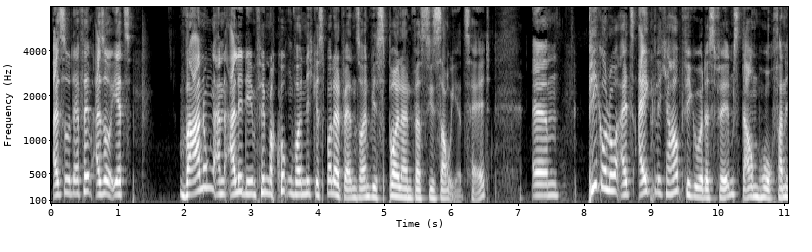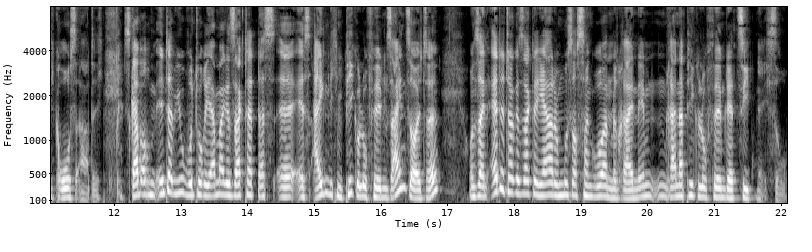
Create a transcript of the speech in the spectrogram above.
Also der Film, also jetzt Warnung an alle, die den Film noch gucken wollen, nicht gespoilert werden sollen. Wir spoilern, was die Sau jetzt hält. Ähm, Piccolo als eigentliche Hauptfigur des Films, Daumen hoch, fand ich großartig. Es gab auch ein Interview, wo Toriyama gesagt hat, dass äh, es eigentlich ein Piccolo-Film sein sollte. Und sein Editor gesagt hat, ja, du musst auch Sangoran mit reinnehmen. Ein reiner Piccolo-Film, der zieht nicht so.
